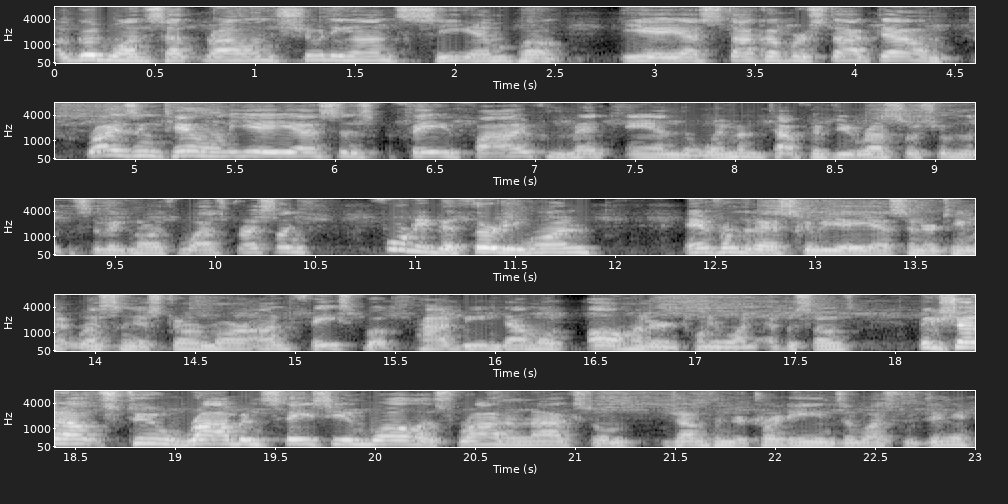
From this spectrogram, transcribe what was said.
a good one, Seth Rollins shooting on CM Punk. EAS stock up or stock down. Rising talent EAS is Fave 5 for the men and the women. Top 50 wrestlers from the Pacific Northwest Wrestling, 40 to 31. And from the desk of EAS Entertainment, Wrestling is More on Facebook. Podbean, download all 121 episodes. Big shout outs to Rob and Stacy and Wallace, Ron and Knoxville, Jonathan Detroit Haynes in West Virginia,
